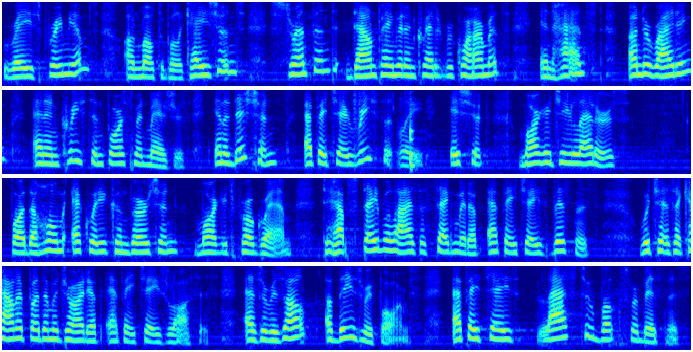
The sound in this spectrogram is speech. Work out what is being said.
raised premiums on multiple occasions, strengthened down payment and credit requirements, enhanced underwriting, and increased enforcement measures. In addition, FHA recently issued mortgagee letters for the Home Equity Conversion Mortgage Program to help stabilize a segment of FHA's business, which has accounted for the majority of FHA's losses. As a result of these reforms, FHA's last two books for business,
